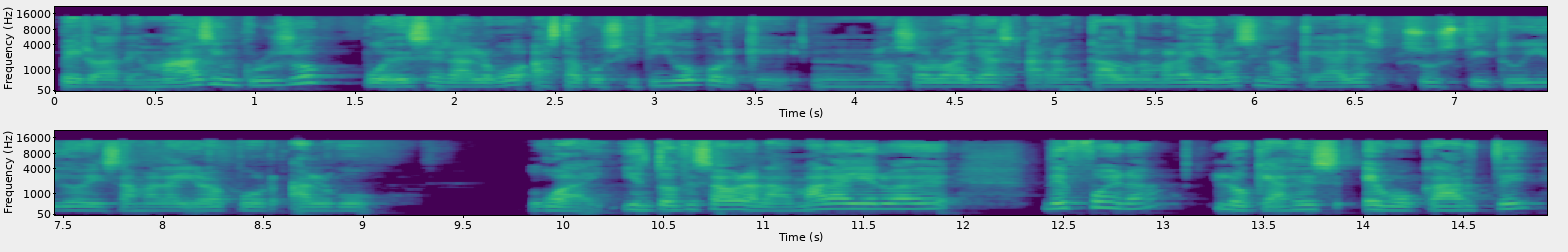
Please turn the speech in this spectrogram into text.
pero además incluso puede ser algo hasta positivo porque no solo hayas arrancado una mala hierba, sino que hayas sustituido esa mala hierba por algo guay. Y entonces ahora la mala hierba de, de fuera lo que hace es evocarte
